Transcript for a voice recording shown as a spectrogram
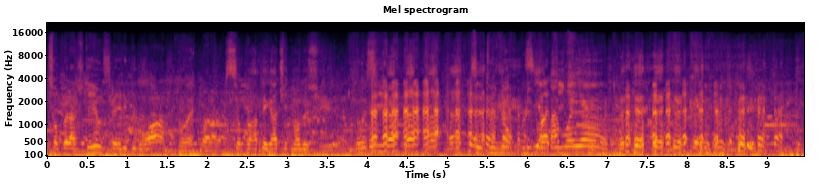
si on peut l'acheter ou a les libres de droit. Ouais. Voilà. Si on peut rapper gratuitement dessus. Nous aussi, c'est toujours plus S'il n'y a pas pratique. moyen.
